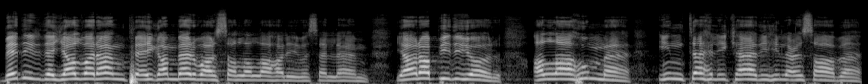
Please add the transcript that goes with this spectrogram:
Bedir'de yalvaran peygamber var sallallahu aleyhi ve sellem. Ya Rabbi diyor. Allahumme in tehlik hadihil isabe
